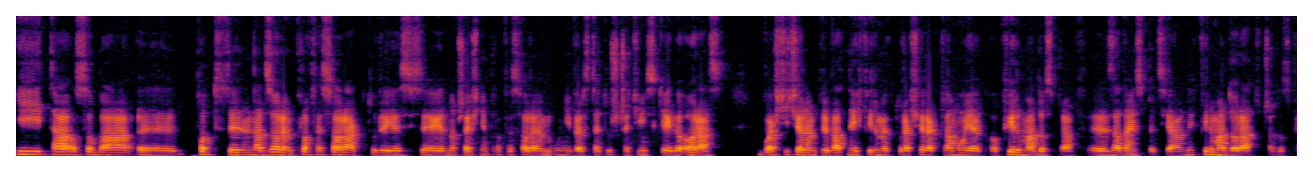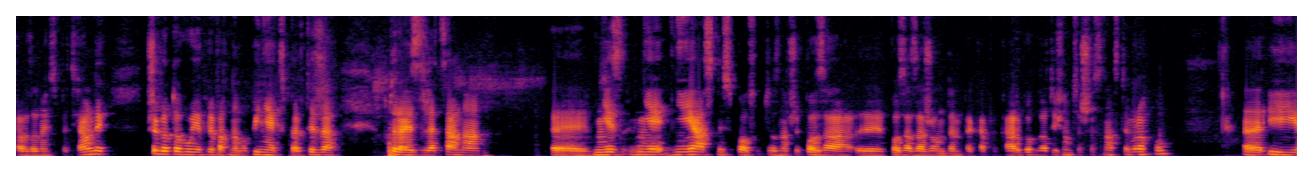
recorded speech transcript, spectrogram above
I ta osoba pod nadzorem profesora, który jest jednocześnie profesorem Uniwersytetu Szczecińskiego oraz właścicielem prywatnej firmy, która się reklamuje jako firma do spraw e, zadań specjalnych, firma doradcza do spraw zadań specjalnych, przygotowuje prywatną opinię, ekspertyzę, która jest zlecana e, w, nie, nie, w niejasny sposób, to znaczy poza, e, poza zarządem PKP Cargo w 2016 roku i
